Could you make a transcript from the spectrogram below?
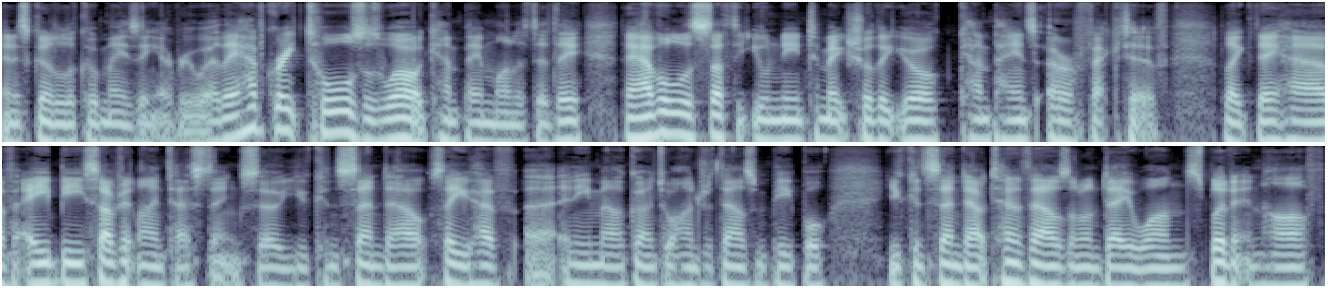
and it's going to look amazing everywhere. They have great tools as well at Campaign Monitor. They they have all the stuff that you'll need to make sure that your campaigns are effective. Like they have A/B subject line testing, so you can send out, say you have uh, an email going to 100,000 people, you can send out 10,000 on day one, split it in half,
